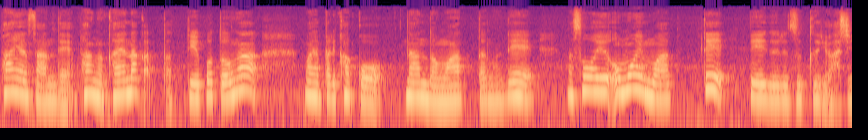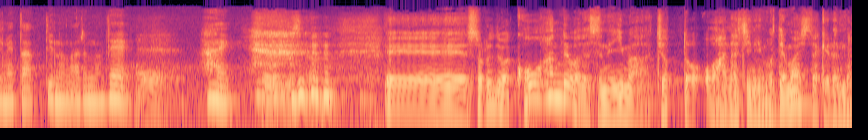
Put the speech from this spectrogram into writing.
パン屋さんでパンが買えなかったっていうことが、まあ、やっぱり過去何度もあったので、まあ、そういう思いもあってベーグル作りを始めたっていうのがあるのではい。そうですか、えーそれでは後半ではですね今ちょっとお話にも出ましたけれども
